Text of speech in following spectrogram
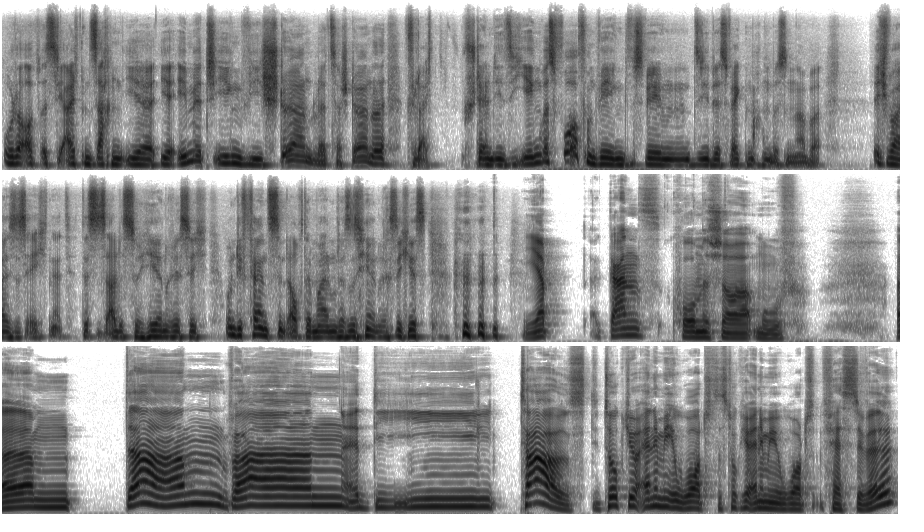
oder ob es die alten Sachen ihr, ihr Image irgendwie stören oder zerstören. Oder vielleicht stellen die sich irgendwas vor, von wegen, weswegen sie das wegmachen müssen. Aber ich weiß es echt nicht. Das ist alles so hirnrissig. Und die Fans sind auch der Meinung, dass es hirnrissig ist. yep ganz komischer Move. Ähm, dann waren die TARS, die Tokyo Anime Award, das Tokyo Anime Award Festival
